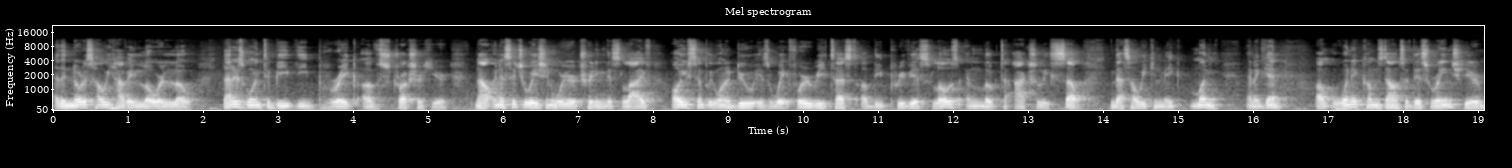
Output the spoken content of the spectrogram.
And then notice how we have a lower low. That is going to be the break of structure here. Now, in a situation where you're trading this live, all you simply want to do is wait for a retest of the previous lows and look to actually sell. And that's how we can make money. And again, um, when it comes down to this range here,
